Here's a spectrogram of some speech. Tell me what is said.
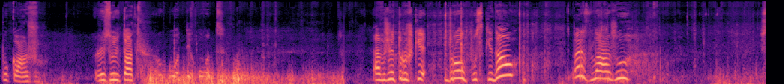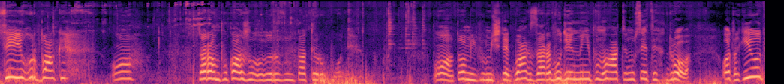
покажу результат роботи. От. Я вже трошки дров поскидав, тепер злажу з цієї горбаки. О, зараз вам покажу результати роботи. О, то мій помічник Бак, зараз буде він мені допомагати носити дрова. Отакі от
